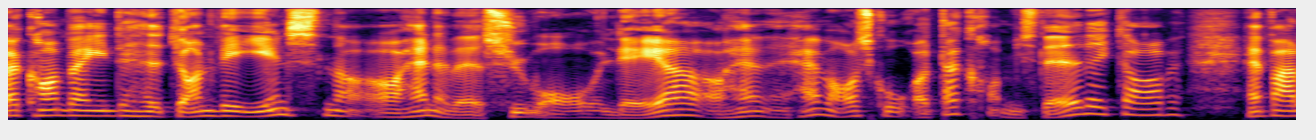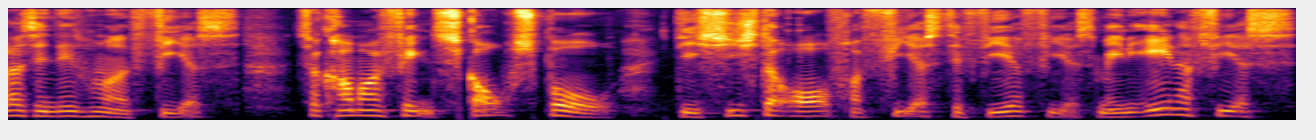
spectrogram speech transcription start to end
der kom der en, der hed John V. Jensen, og han havde været syv år lærer, og han, han var også god, og der kom vi stadigvæk deroppe. Han var der til 1980. Så kommer Finn Skovsbo de sidste år fra 80 til 84, men i 81,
